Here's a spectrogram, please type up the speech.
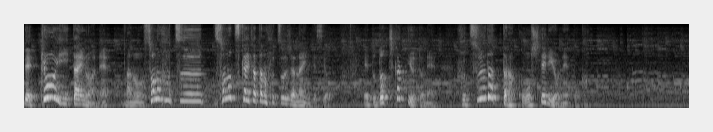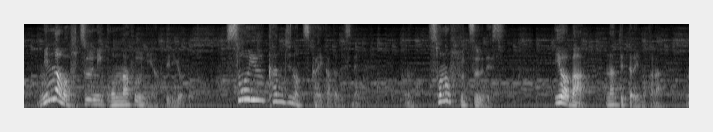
で今日言いたいのはねあのその普通その使い方の普通じゃないんですよ。えっとどっちかっていうとね普通だったらこうしてるよねとか。みんなは普通にこんな風にやってるよとか。そういう感じの使い方ですね、うん、その普通です。いわば何て言ったらいいのかな。うー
